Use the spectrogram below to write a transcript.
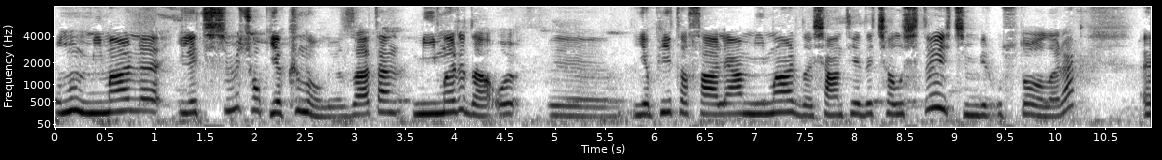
onun mimarla iletişimi çok yakın oluyor. Zaten mimarı da o e, yapıyı tasarlayan mimar da şantiyede çalıştığı için bir usta olarak e,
